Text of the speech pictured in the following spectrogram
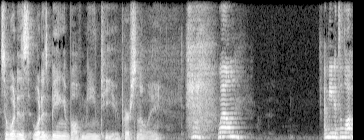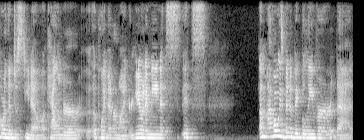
So what does what does being involved mean to you personally? Well, I mean, it's a lot more than just you know a calendar appointment reminder. You know what I mean? It's it's. Um, I've always been a big believer that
